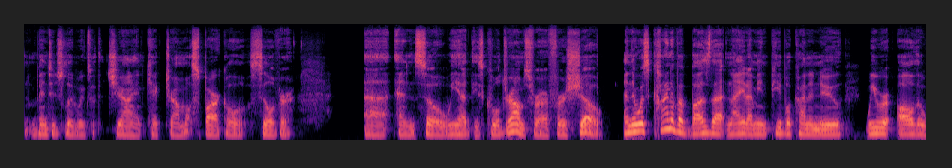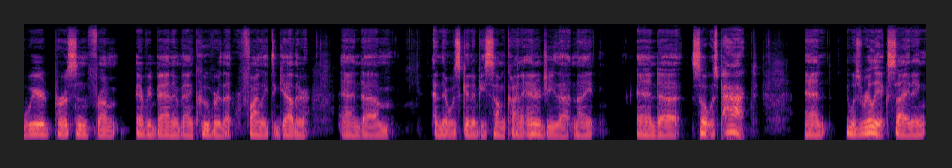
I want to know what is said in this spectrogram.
vintage Ludwigs with giant kick drum, sparkle silver. Uh, and so we had these cool drums for our first show. And there was kind of a buzz that night. I mean, people kind of knew we were all the weird person from every band in Vancouver that were finally together. And, um, and there was going to be some kind of energy that night. And uh, so it was packed. And it was really exciting.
